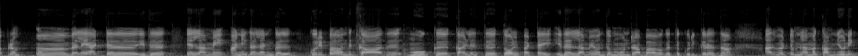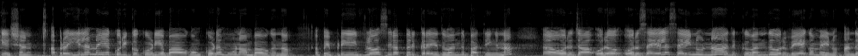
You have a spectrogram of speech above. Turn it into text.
அப்புறம் விளையாட்டு இது எல்லாமே அணிகலன்கள் குறிப்பாக வந்து காது மூக்கு கழுத்து தோள்பட்டை இது எல்லாமே வந்து மூன்றாம் பாவகத்தை குறிக்கிறது தான். அது மட்டும் இல்லாமல் கம்யூனிகேஷன் அப்புறம் இளமையை குறிக்கக்கூடிய பாவகம் கூட மூணாம் பாவகம் தான். அப்போ இப்படி இவ்வளோ சிறப்பு இருக்கிற இது வந்து பார்த்தீங்கன்னா ஒரு ஜா ஒரு ஒரு செயலை செய்யணுன்னா அதுக்கு வந்து ஒரு வேகம் வேணும். அந்த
